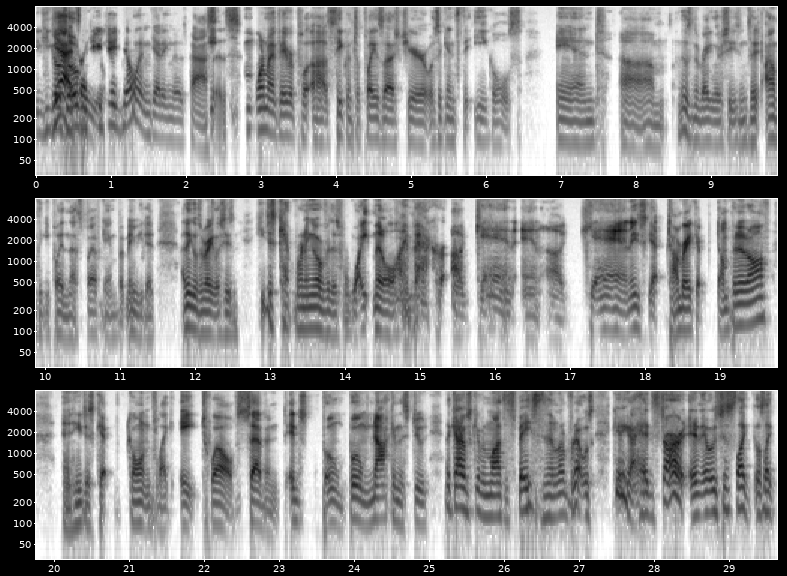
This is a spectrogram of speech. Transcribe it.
he goes yeah, it's over like you. AJ Dillon getting those passes. one of my favorite pl- uh, sequence of plays last year was against the Eagles, and um, it was in the regular season. so I don't think he played in that playoff game, but maybe he did. I think it was in the regular season. He just kept running over this white middle linebacker again and again. He just kept Tom Brady kept dumping it off, and he just kept going for like 8, 12, 7, and just boom, boom, knocking this dude. The guy was giving him lots of space, and then Leonard Fournette was getting a head start, and it was just like it was like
